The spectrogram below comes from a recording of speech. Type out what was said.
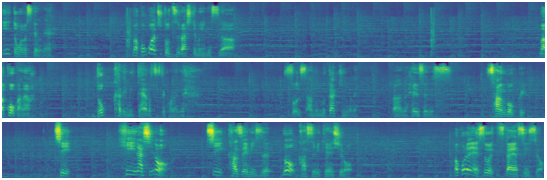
いいと思いますけどね。まあここはちょっとずらしてもいいんですが、まあこうかな。どっかで見たやろっつってこれね。そうです。あの無課金のね、あの編成です。三国位。地、火なしの地、風、水の霞剣士郎。まあこれね、すごい使いやすいんですよ。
